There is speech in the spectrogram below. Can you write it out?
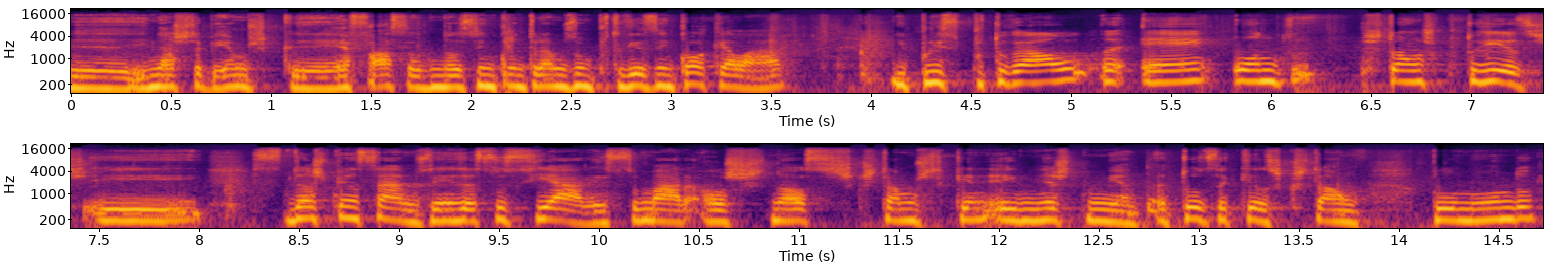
Eh, e nós sabemos que é fácil nós encontrarmos um português em qualquer lado. E por isso Portugal eh, é onde estão os portugueses. E se nós pensarmos em associar e somar aos nossos que estamos neste momento, a todos aqueles que estão pelo mundo,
